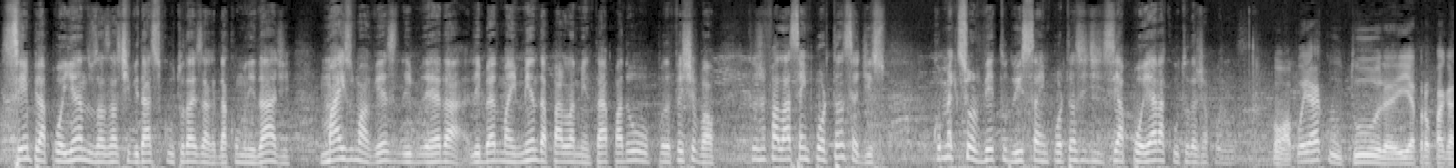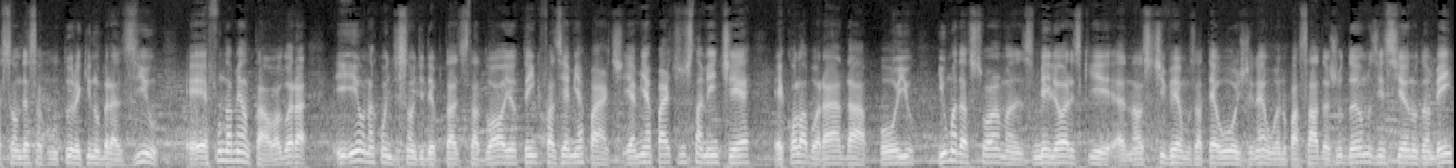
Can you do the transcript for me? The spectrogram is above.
sempre apoiando as atividades culturais da, da comunidade, mais uma vez libera, libera uma emenda parlamentar para o, para o festival. Que eu já falasse a importância disso. Como é que o senhor vê tudo isso, a importância de se apoiar a cultura japonesa? Bom, apoiar a cultura e a propagação dessa cultura aqui no Brasil é fundamental. Agora, eu na condição de deputado estadual, eu tenho que fazer a minha parte. E a minha parte justamente é, é colaborar, dar apoio. E uma das formas melhores que eh, nós tivemos até hoje, né, o ano passado ajudamos, esse ano também,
